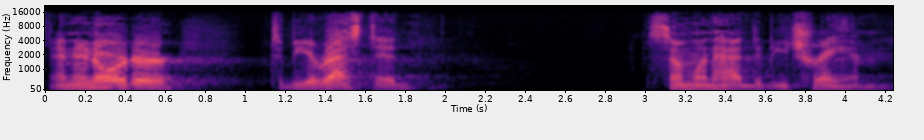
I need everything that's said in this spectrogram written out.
And in order to be arrested, someone had to betray him.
